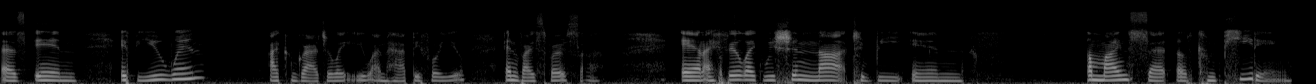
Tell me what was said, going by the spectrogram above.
As in, if you win, I congratulate you, I'm happy for you, and vice versa. And I feel like we should not to be in a mindset of competing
